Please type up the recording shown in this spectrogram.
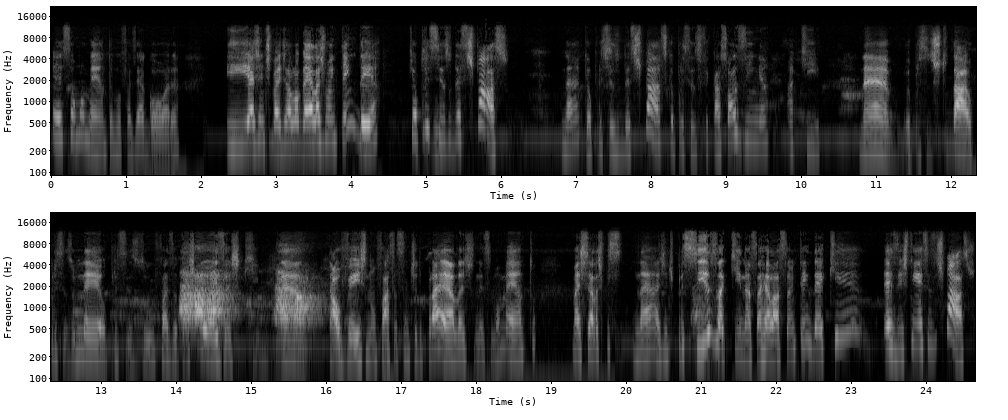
Esse é o momento, eu vou fazer agora. E a gente vai dialogar elas vão entender que eu preciso desse espaço, né? Que eu preciso desse espaço, que eu preciso ficar sozinha aqui, né? Eu preciso estudar, eu preciso ler, eu preciso fazer outras coisas que, né, talvez não faça sentido para elas nesse momento, mas se elas, né, a gente precisa aqui nessa relação entender que existem esses espaços.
